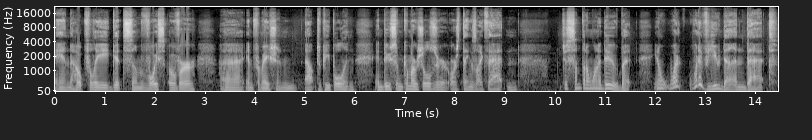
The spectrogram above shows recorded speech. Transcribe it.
and hopefully get some voiceover uh, information out to people and and do some commercials or or things like that and just something I want to do. But you know what? What have you done that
